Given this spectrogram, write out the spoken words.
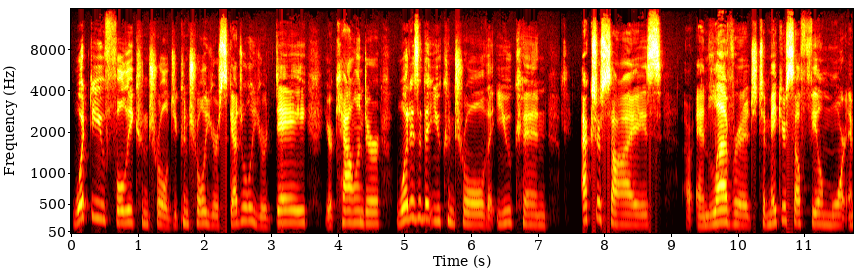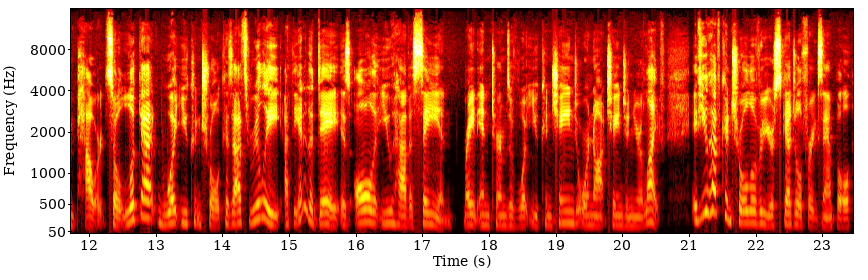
What do you fully control? Do you control your schedule, your day, your calendar? What is it that you control that you can exercise? Uh, and leverage to make yourself feel more empowered. So look at what you control because that's really at the end of the day is all that you have a say in, right? In terms of what you can change or not change in your life. If you have control over your schedule for example,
